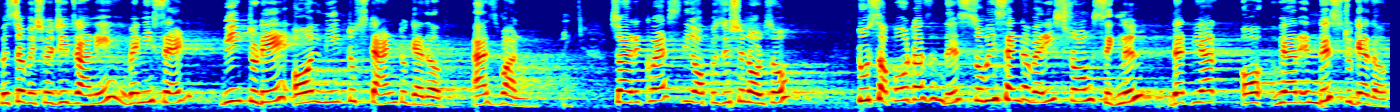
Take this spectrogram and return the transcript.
Mr. Vishwajit Rane, when he said, we today all need to stand together as one. So I request the opposition also to support us in this, so we send a very strong signal that we are, all, we are in this together.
